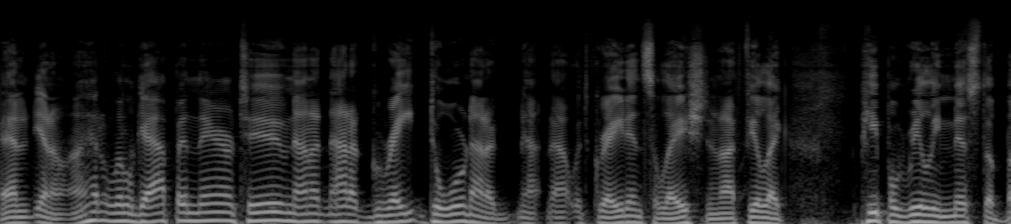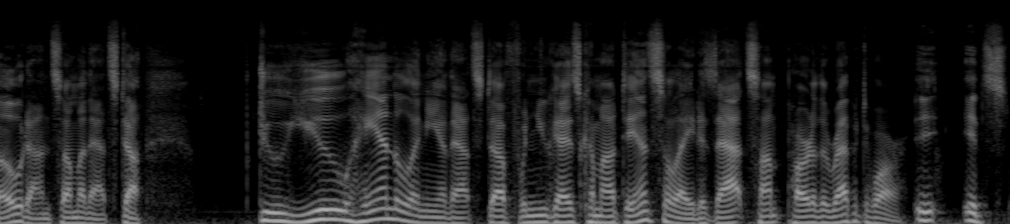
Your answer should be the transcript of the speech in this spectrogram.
And you know, I had a little gap in there too. Not a, not a great door, not a not, not with great insulation, and I feel like people really miss the boat on some of that stuff do you handle any of that stuff when you guys come out to insulate? Is that some part of the repertoire? It, it's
